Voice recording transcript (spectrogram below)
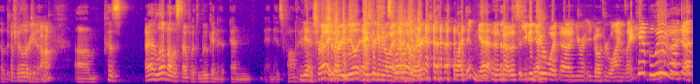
of the Of trilogy. three, uh-huh. Because I loved all the stuff with Luke and and and his father. Yeah, that's right. Should I reveal it? Thanks for giving it away. Spoiler Yeah. alert. well, I didn't yet. Uh, no, that's, you didn't Yeah. do what uh, you, you go through wine. It's like I can't believe it. I can't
